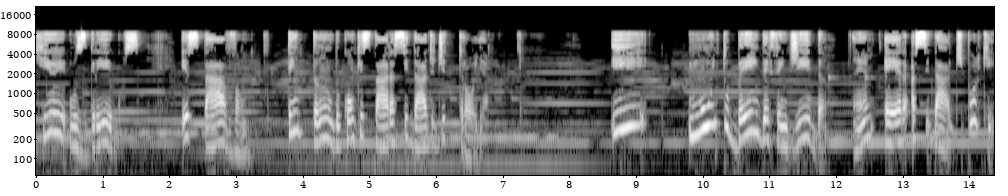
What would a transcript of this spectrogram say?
que os gregos estavam tentando conquistar a cidade de Troia. E muito bem defendida né, era a cidade. Por quê?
